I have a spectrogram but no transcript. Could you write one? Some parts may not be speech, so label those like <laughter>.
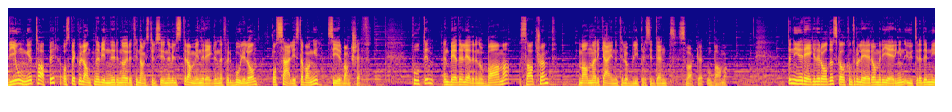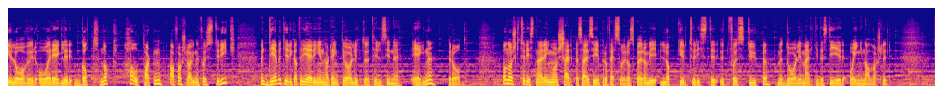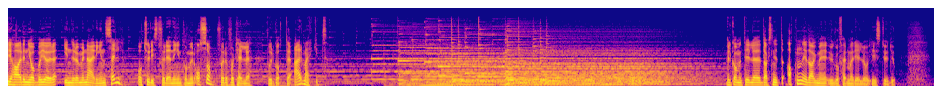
De unge taper, og spekulantene vinner når Finanstilsynet vil stramme inn reglene for boliglån, og særlig Stavanger, sier banksjef. Putin, en bedre leder enn Obama, sa Trump. Mannen er ikke egnet til å bli president, svarte Obama. Det nye regelrådet skal kontrollere om regjeringen utreder nye lover og regler godt nok. Halvparten av forslagene får stryk, men det betyr ikke at regjeringen har tenkt å lytte til sine egne råd. Og norsk turistnæring må skjerpe seg, sier professor, og spør om vi lokker turister utfor stupet med dårlig merkede stier og ingen advarsler. Vi har en jobb å gjøre, innrømmer næringen selv, og Turistforeningen kommer også for å fortelle hvor godt det er merket. Velkommen til Dagsnytt 18, i dag med Ugo Fermariello i studio.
